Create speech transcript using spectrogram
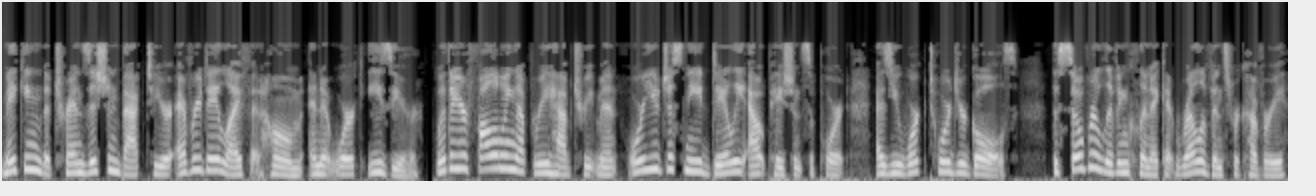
making the transition back to your everyday life at home and at work easier. Whether you're following up rehab treatment or you just need daily outpatient support as you work toward your goals, the Sober Living Clinic at Relevance Recovery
